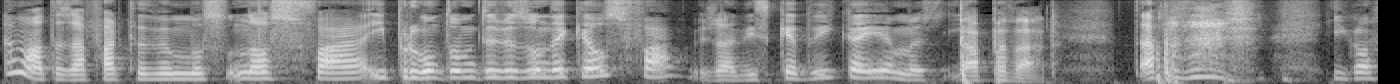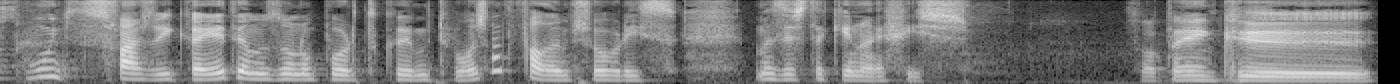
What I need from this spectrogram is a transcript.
A malta já farta de ver o nosso sofá e perguntou muitas vezes onde é que é o sofá. Eu já disse que é do IKEA, mas dá para dar. dá para dar. E gosto muito de sofás do IKEA. Temos um no Porto que é muito bom, já te falamos sobre isso. Mas este aqui não é fixe. Só têm que,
